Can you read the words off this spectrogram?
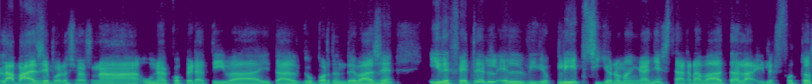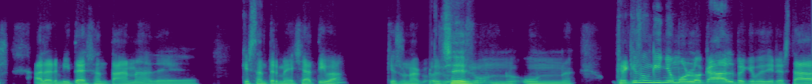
la base, pues això és una, una cooperativa i tal que ho porten de base, i de fet el, el videoclip, si jo no m'engany, està gravat a la, i les fotos a l'ermita de Santa Anna, de, que està en terme de Xàtiva, que és, una, és, sí. és un, un... Crec que és un guinyo molt local, perquè vull dir, està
